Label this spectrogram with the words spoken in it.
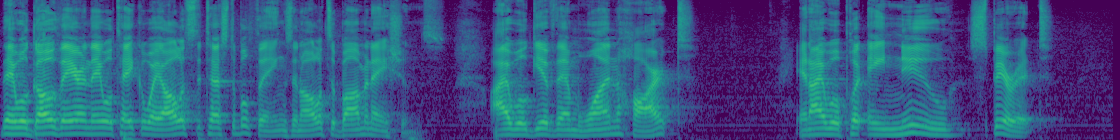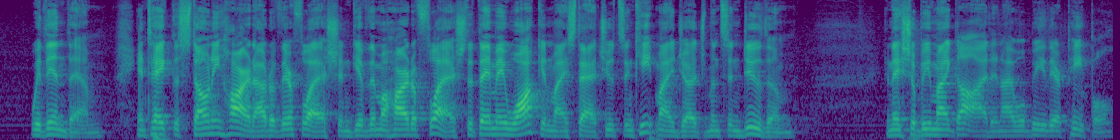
They will go there, and they will take away all its detestable things and all its abominations. I will give them one heart, and I will put a new spirit within them and take the stony heart out of their flesh and give them a heart of flesh, that they may walk in my statutes and keep my judgments and do them. And they shall be my God, and I will be their people.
